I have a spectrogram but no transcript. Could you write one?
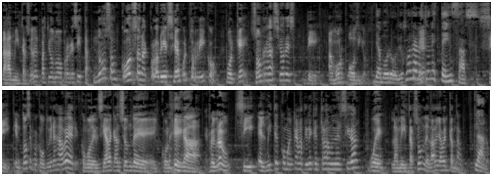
Las administraciones del Partido Nuevo Progresista no son consonas con la Universidad de Puerto Rico, porque son relaciones de amor-odio. De amor-odio. Son relaciones tensas. Sí, entonces, pues como tú vienes a ver, como decía la canción del colega Roy Brown, si el Mr. Comancana tiene que entrar a la universidad, pues la administración le da la llave al candado. Claro,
